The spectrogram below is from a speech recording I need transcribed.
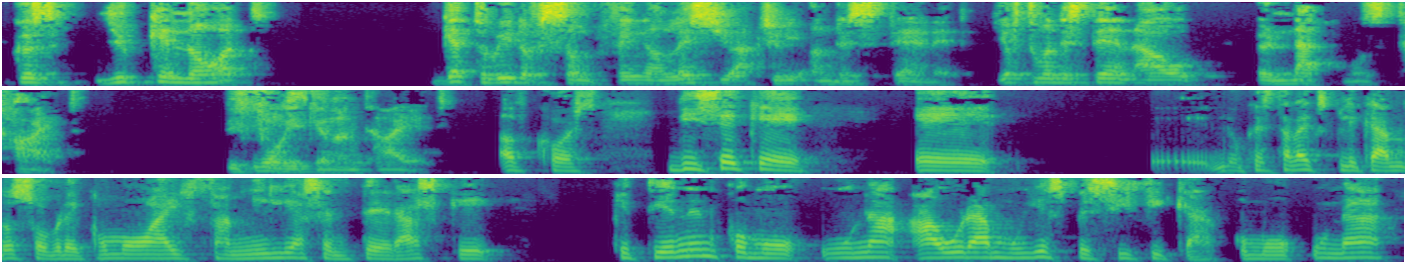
because you cannot get rid of something unless you actually understand it. You have to understand how a knot was tied before yes. you can untie it. Of course. Dice que eh, lo que estaba explicando sobre cómo hay familias enteras que, que tienen como una aura muy específica, como una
